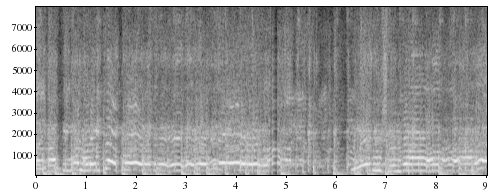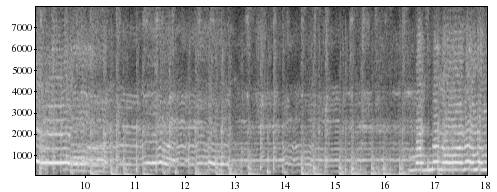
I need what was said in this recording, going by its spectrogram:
மண்ணாட்டியால் உரைத்த போது ஏது சொல்வார் மன்னனானவன்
